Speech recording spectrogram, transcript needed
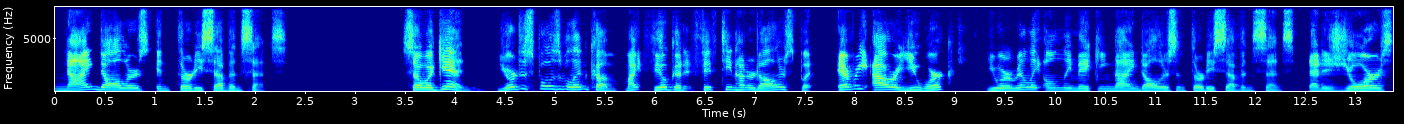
$9.37. So again, your disposable income might feel good at $1,500, but every hour you work, you are really only making $9.37. That is yours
